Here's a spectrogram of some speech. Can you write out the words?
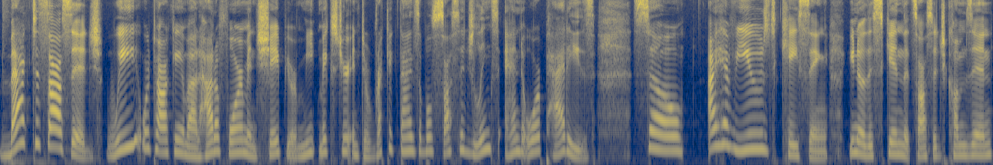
Back to sausage. We were talking about how to form and shape your meat mixture into recognizable sausage links and or patties. So, I have used casing, you know, the skin that sausage comes in.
